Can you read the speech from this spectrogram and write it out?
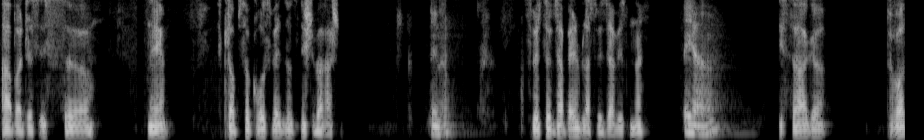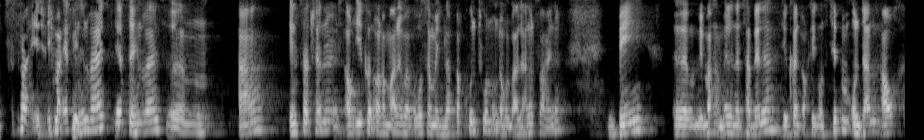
aber das ist, äh, nee, ich glaube, so groß werden sie uns nicht überraschen. Nee, ne? Das willst du den Tabellenplatz wieder wissen, ne? Ja. Ich sage, trotz, Ich, ich mache erst den Hinweis. Erster Hinweis. Ähm, A, Insta-Channel. Auch ihr könnt eure Meinung über Borussia Mönchengladbach kundtun und auch über alle anderen Vereine. B, ähm, wir machen am Ende eine Tabelle. Ihr könnt auch gegen uns tippen. Und dann auch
